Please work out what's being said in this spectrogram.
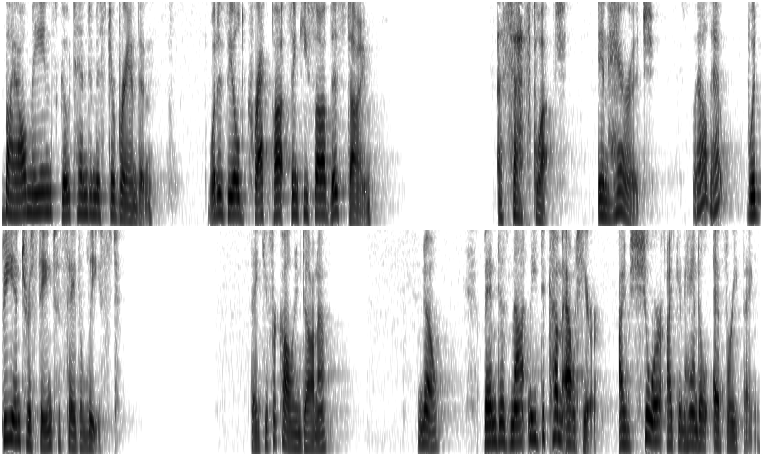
By all means, go tend to Mr. Brandon. What does the old crackpot think he saw this time? A Sasquatch in Harridge. Well, that would be interesting to say the least. Thank you for calling, Donna. No, Ben does not need to come out here. I'm sure I can handle everything.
